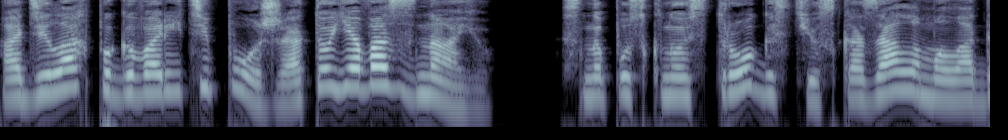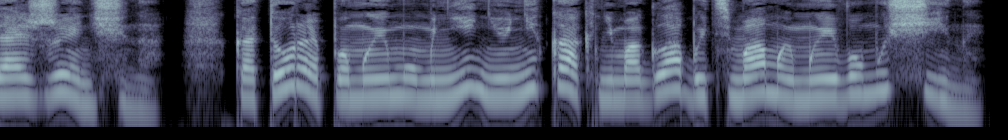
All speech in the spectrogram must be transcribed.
О делах поговорите позже, а то я вас знаю», — с напускной строгостью сказала молодая женщина, которая, по моему мнению, никак не могла быть мамой моего мужчины.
